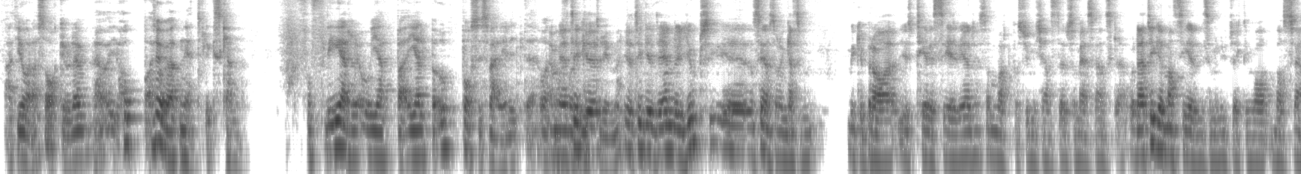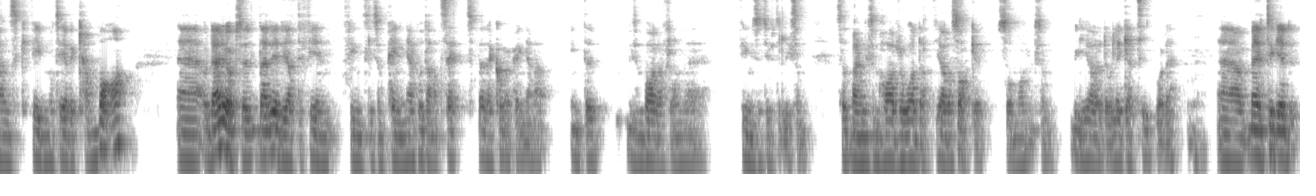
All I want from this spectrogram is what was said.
att göra saker och där hoppas jag ju att Netflix kan få fler att hjälpa, hjälpa upp oss i Sverige lite och att Ja, man får tycker, utrymme. jag tycker det ändå gjorts eh, de senaste åren ganska mycket bra just tv-serier som varit på streamingtjänster som är svenska. Och där tycker jag att man ser liksom en utveckling vad, vad svensk film och tv kan vara. Eh, och där är, också, där är det att det fin, finns liksom pengar på ett annat sätt. För där kommer pengarna inte liksom bara från eh, Filminstitutet. Liksom. Så att man liksom har råd att göra saker som man liksom vill göra det och lägga tid på det. Mm. Eh, men jag tycker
